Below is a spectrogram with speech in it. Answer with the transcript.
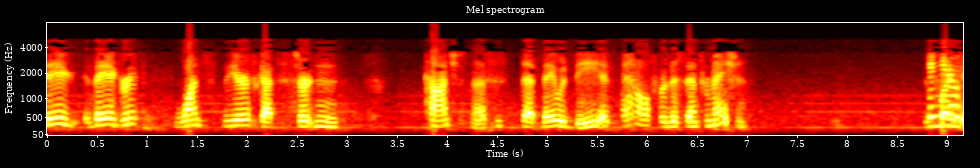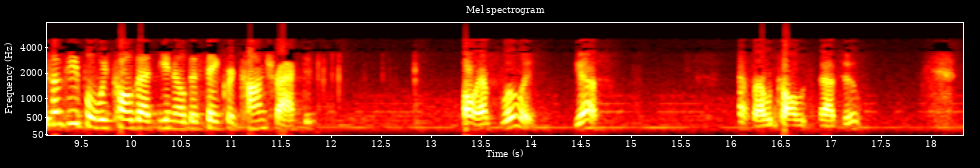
They they agreed once the Earth got to certain consciousness that they would be a channel for this information. It's and you know, like- some people would call that, you know, the sacred contract. oh, absolutely, yes, yes, I would call it that too.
